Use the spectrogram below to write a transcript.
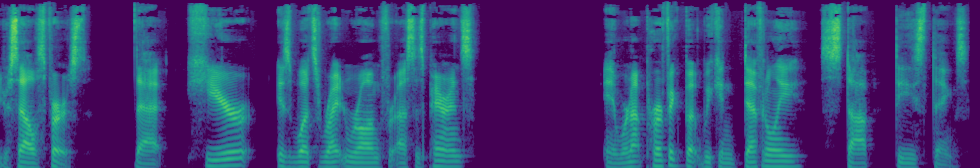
yourselves first. That here is what's right and wrong for us as parents and we're not perfect, but we can definitely stop these things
